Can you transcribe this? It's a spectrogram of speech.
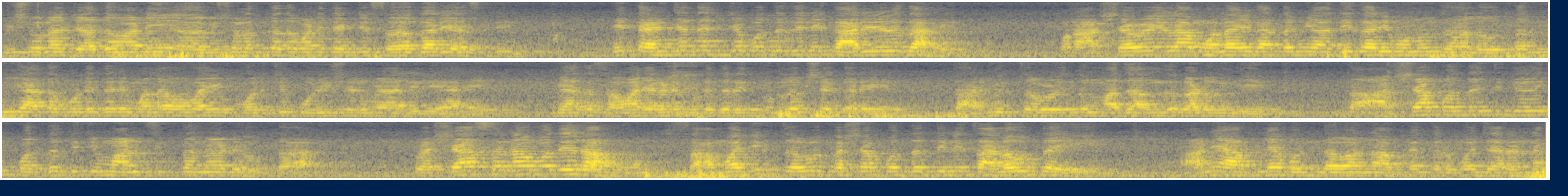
विश्वनाथ जाधव आणि विश्वनाथ कदम आणि त्यांचे सहकारी असतील हे त्यांच्या त्यांच्या पद्धतीने कार्यरत आहे. पण अशा वेळेला मला एक आता मी अधिकारी म्हणून झालो तर मी आता कुठेतरी मला बाबा एक वरची पोझिशन मिळालेली आहे. मी आता समाजाकडे कुठेतरी दुर्लक्ष करेन धार्मिक चळवळीतून माझं अंग काढून घेईन. तर अशा पद्धतीचे पद्धतीची मानसिकता न ठेवता प्रशासनामध्ये राहून सामाजिक चळवळ कशा पद्धतीने चालवता येईल आणि आपल्या बंधवांना आपल्या कर्मचाऱ्यांना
